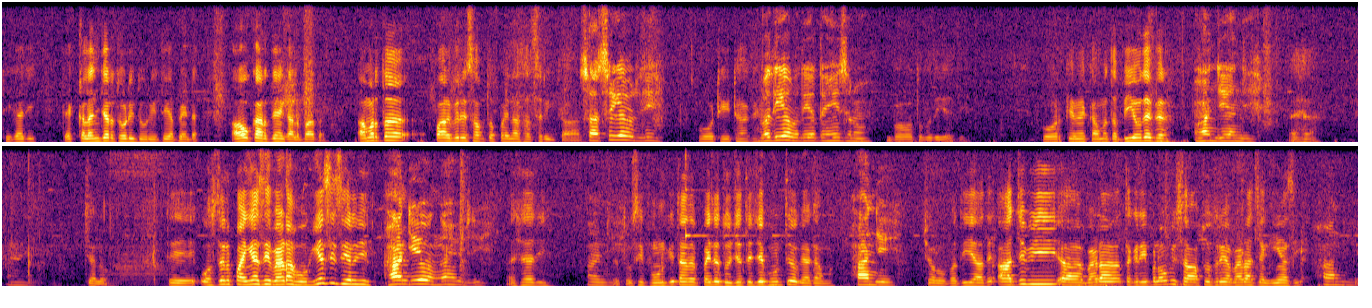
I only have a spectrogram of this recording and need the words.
ਠੀਕ ਆ ਜੀ? ਤੇ ਕਲੰਜਰ ਥੋੜੀ ਦੂਰੀ ਤੇ ਆ ਪਿੰਡ। ਆਓ ਕਰਦੇ ਹਾਂ ਗੱਲਬਾਤ। ਅਮਰਤਪਾਲ ਵੀਰੇ ਸਭ ਤੋਂ ਪਹਿਲਾਂ ਸਤਿ ਸ੍ਰੀ ਅਕਾਲ। ਸਤਿ ਸ਼੍ਰੀ ਅਕਾਲ ਜੀ। ਹੋਰ ਠੀਕ ਠਾਕ ਹੈ? ਵਧੀਆ ਵਧੀਆ ਤੁਸੀਂ ਸੁਣਾਓ? ਬਹੁਤ ਵਧੀਆ ਜੀ। ਹੋਰ ਕਿਵੇਂ ਕੰਮ ਦੱਬੀ ਆਉਂਦੇ ਫਿਰ? ਹਾਂਜੀ ਹਾਂਜੀ। ਹਾਂਜੀ। ਚਲੋ। ਤੇ ਉਸ ਦਿਨ ਪਾਈਆਂ ਸੀ ਵੈੜਾ ਹੋ ਗਈਆਂ ਸੀ ਸੇਲ ਜੀ? ਹਾਂਜੀ ਹੋ ਗਿਆ ਵੀਰ ਜੀ। ਅੱਛਾ ਜੀ। ਤੇ ਹਾਂਜੀ ਤੁਸੀਂ ਫੋਨ ਕੀਤਾ ਤਾਂ ਪਹਿਲੇ ਦੂਜੇ ਤੀਜੇ ਫੋਨ ਤੇ ਹੋ ਗਿਆ ਕੰਮ? ਹਾਂਜੀ। ਚਲੋ ਵਧੀਆ ਤੇ ਅੱਜ ਵੀ ਵੈੜਾਂ ਤਕਰੀਬਨ ਉਹ ਵੀ ਸਾਫ਼ ਸੁਥਰੀਆਂ ਵੈੜਾਂ ਚੰਗੀਆਂ ਸੀ। ਹਾਂਜੀ।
